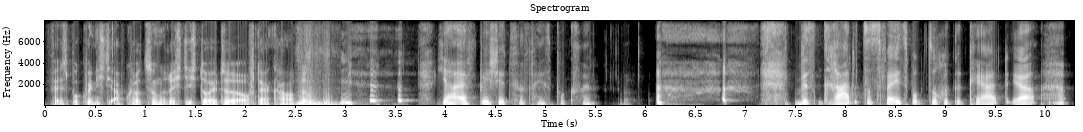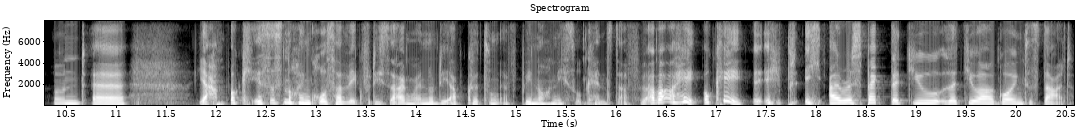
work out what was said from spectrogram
Facebook, wenn ich die Abkürzung richtig deute auf der Karte. Ja, FB steht für Facebook, Sven. Du bist gerade zu Facebook zurückgekehrt, ja. Und äh, ja, okay, es ist noch ein großer Weg, würde ich sagen, wenn du die Abkürzung FB noch nicht so kennst dafür. Aber hey, okay, ich, ich I respect that you that you are going to start.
